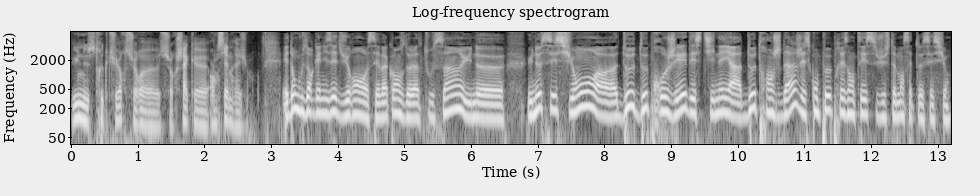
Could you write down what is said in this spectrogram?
une structure sur, euh, sur chaque euh, ancienne région. Et donc vous organisez durant ces vacances de la Toussaint une, euh, une session de deux projets destinés à deux tranches d'âge. Est-ce qu'on peut présenter justement cette session?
